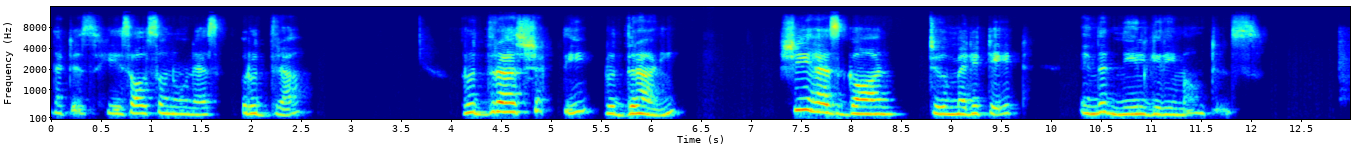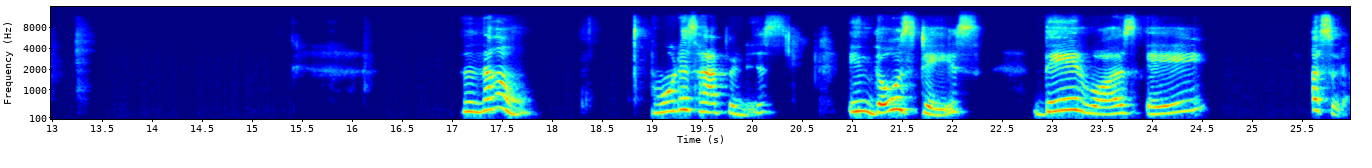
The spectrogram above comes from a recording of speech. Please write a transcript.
that is, he is also known as Rudra. Rudra's Shakti, Rudrani, she has gone to meditate in the Nilgiri mountains. Now, what has happened is, in those days, there was a asura,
